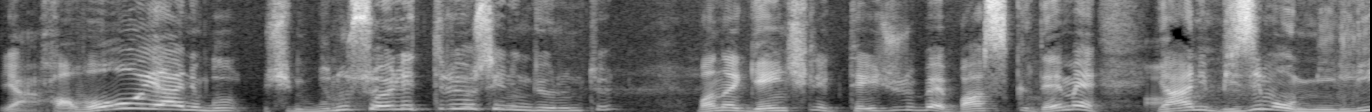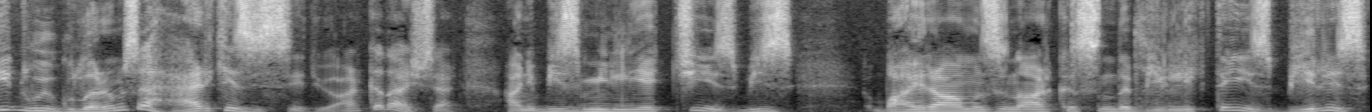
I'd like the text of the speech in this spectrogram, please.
Ya hava o yani bu. Şimdi bunu söylettiriyor senin görüntün. Bana gençlik, tecrübe, baskı deme. Yani bizim o milli duygularımızı herkes hissediyor arkadaşlar. Hani biz milliyetçiyiz. Biz bayrağımızın arkasında birlikteyiz. Biriz.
